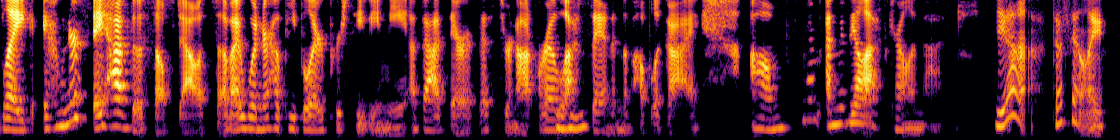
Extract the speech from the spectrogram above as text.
like I wonder if they have those self-doubts of I wonder how people are perceiving me a bad therapist or not, or a mm-hmm. less than in the public eye. Um so maybe I'll ask Carolyn that. Yeah, definitely.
